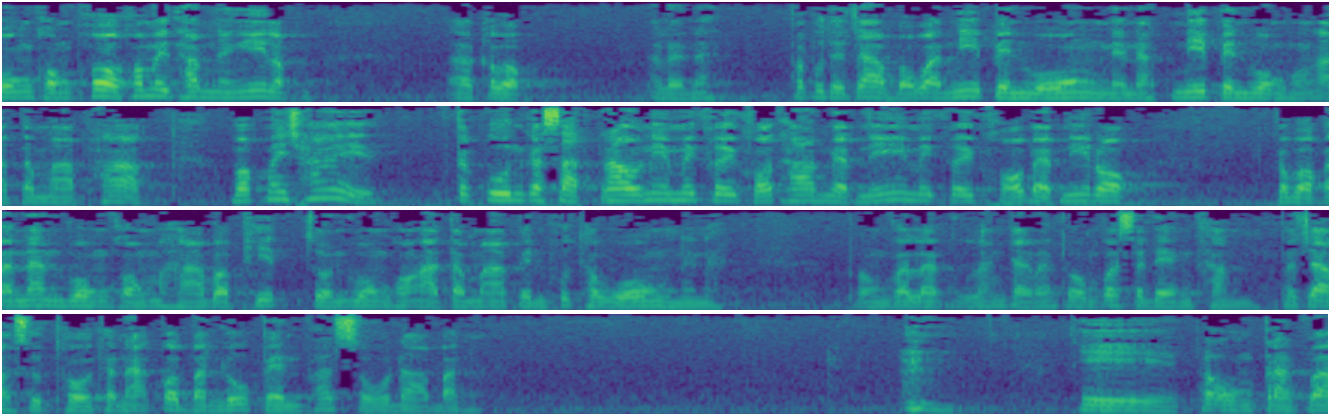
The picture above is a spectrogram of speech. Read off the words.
วงของพ่อเขาไม่ทำอย่างนี้หรอกก็บอกอะไรนะ พระพุทธเจ้าบอกว่านี่เป็นวงเนี่ยนะนี่เป็นวงของอาตมาภาพ บอกไม่ใช่ ตระกูลกษัตริย์เราเนี่ยไม่เคยขอทานแบบนี้ ไม่เคยขอแบบนี้หรอกก็บอกอันนั่นวงของมหาบาพิษส่วนวงของอาตมาเป็นพุทธวงศ์เนี่ยนะพระองค์ก็หลังจากนั้นพระองค์ก็แสดงธรรมพระเจ้าสุดโทธนะก็บรรลุเป็นพระโสดาบันที่พระองค์ตรัสว่า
